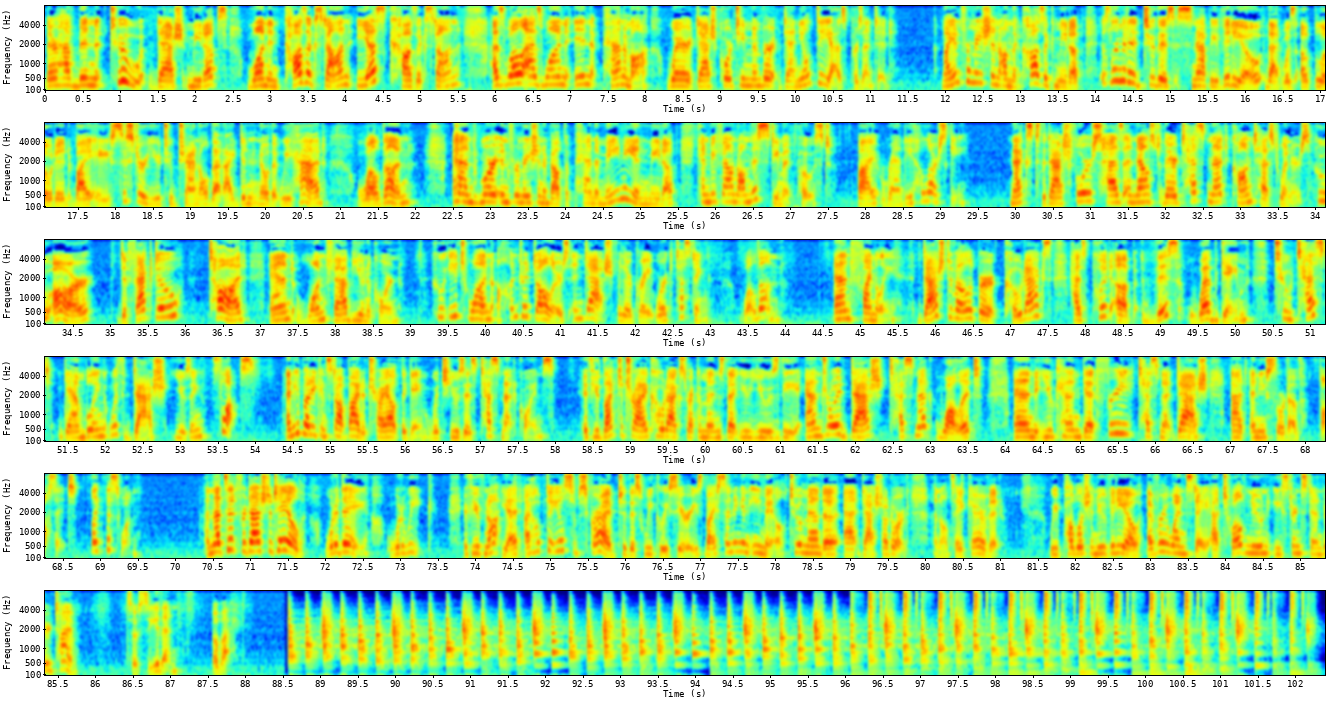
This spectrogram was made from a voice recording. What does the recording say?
There have been two Dash meetups, one in Kazakhstan, yes, Kazakhstan, as well as one in Panama, where Dash core team member Daniel Diaz presented. My information on the Kazakh meetup is limited to this snappy video that was uploaded by a sister YouTube channel that I didn't know that we had. Well done. And more information about the Panamanian meetup can be found on this Steemit post by Randy Hilarski. Next, the Dash Force has announced their testnet contest winners, who are DeFacto, Todd, and One Fab Unicorn, who each won $100 in Dash for their great work testing. Well done. And finally, Dash developer Codax has put up this web game to test gambling with Dash using slots. Anybody can stop by to try out the game, which uses testnet coins. If you'd like to try, Codax recommends that you use the Android Dash Testnet wallet, and you can get free Testnet Dash at any sort of faucet, like this one. And that's it for Dash Detailed. What a day, what a week. If you've not yet, I hope that you'll subscribe to this weekly series by sending an email to amanda at dash.org, and I'll take care of it. We publish a new video every Wednesday at 12 noon Eastern Standard Time. So see you then. Bye-bye.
